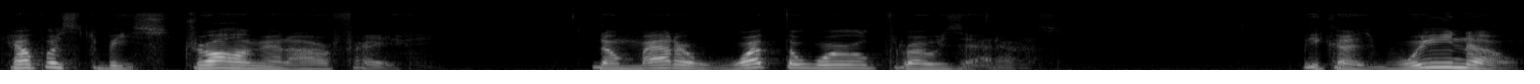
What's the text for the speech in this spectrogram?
Help us to be strong in our faith, no matter what the world throws at us. Because we know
